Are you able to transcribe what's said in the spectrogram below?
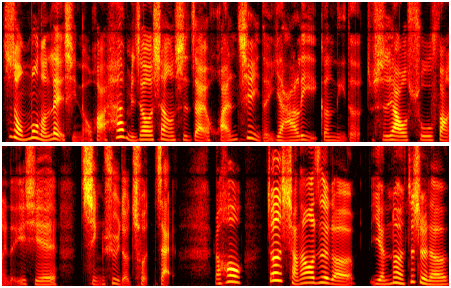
这种梦的类型的话，它比较像是在缓解你的压力，跟你的就是要抒放你的一些情绪的存在。然后就想到这个言论，就觉得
